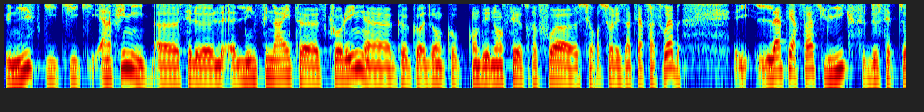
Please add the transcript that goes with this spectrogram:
une liste qui qui, qui infinie. Euh, c'est le l'infinite euh, scrolling euh, qu'on dénonçait autrefois sur sur les interfaces web. L'interface l'UX de cette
